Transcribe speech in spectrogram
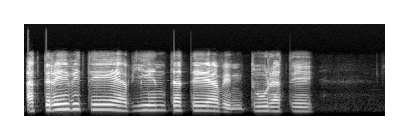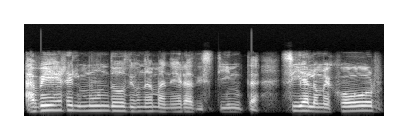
atrévete, aviéntate, aventúrate a ver el mundo de una manera distinta. Sí, a lo mejor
